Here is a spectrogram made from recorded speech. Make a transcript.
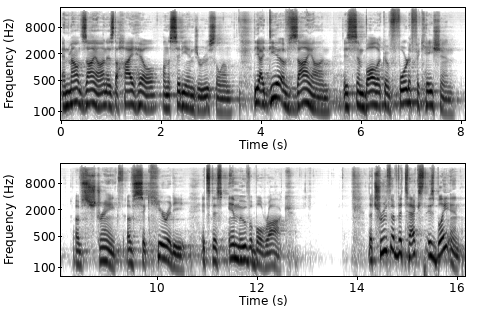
and Mount Zion is the high hill on the city in Jerusalem. The idea of Zion is symbolic of fortification, of strength, of security. It's this immovable rock. The truth of the text is blatant.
